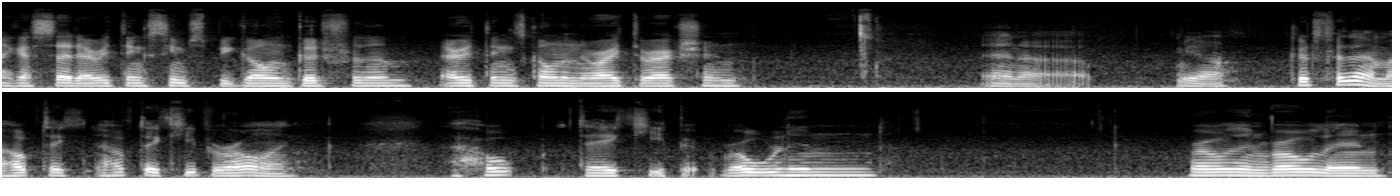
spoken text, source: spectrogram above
like I said, everything seems to be going good for them. Everything's going in the right direction, and uh, you know, good for them. I hope they, I hope they keep it rolling. I hope they keep it rolling, rolling, rolling.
